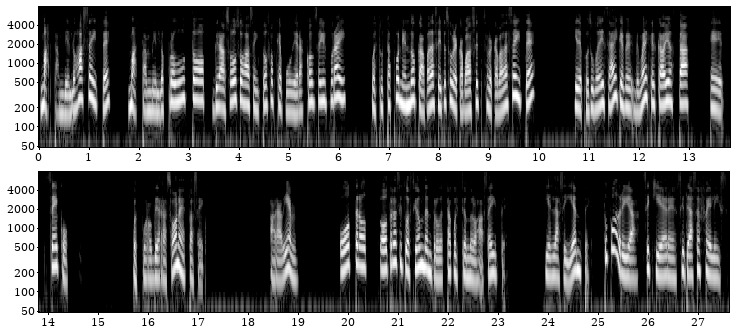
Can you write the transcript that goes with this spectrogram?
más también los aceites, más también los productos grasosos, aceitosos que pudieras conseguir por ahí, pues tú estás poniendo capa de aceite sobre capa de aceite sobre capa de aceite y después tú me dices, ay, que es que el cabello está eh, seco. Pues por obvias razones está seco. Ahora bien, otra situación dentro de esta cuestión de los aceites y es la siguiente. Tú podrías, si quieres, si te hace feliz,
